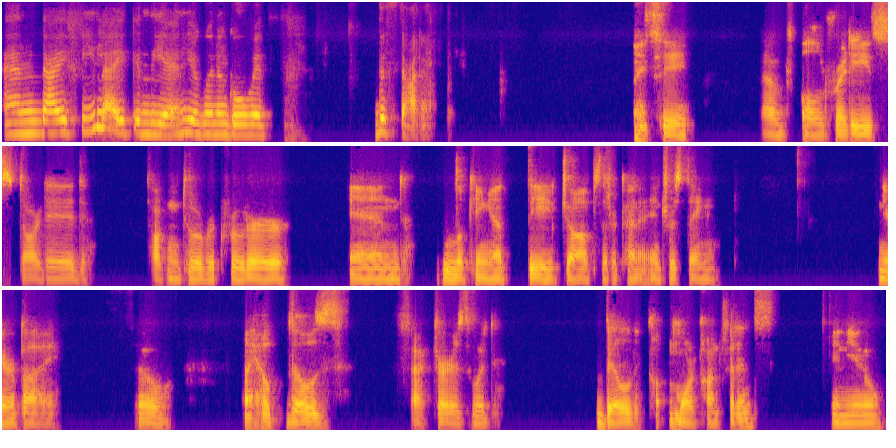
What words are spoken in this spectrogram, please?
And I feel like in the end, you're going to go with the startup. I see. I've already started talking to a recruiter and looking at the jobs that are kind of interesting nearby. So I hope those factors would build more confidence in you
